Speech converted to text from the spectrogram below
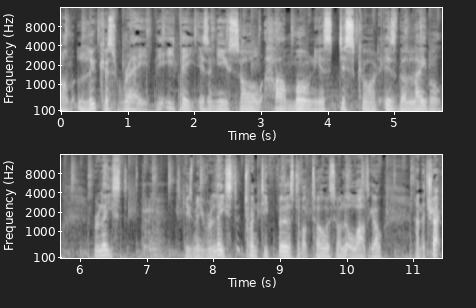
From Lucas Ray. The EP is a new soul. Harmonious Discord is the label. Released, excuse me, released 21st of October, so a little while ago. And the track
